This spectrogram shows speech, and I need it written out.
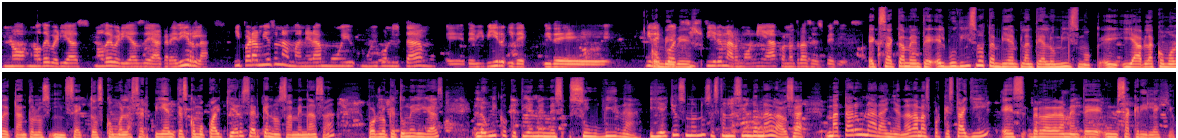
no, no deberías, no deberías de agredirla y para mí es una manera muy muy bonita eh, de vivir y de, y de y de coexistir en armonía con otras especies. Exactamente. El budismo también plantea lo mismo y, habla como de tanto los insectos como las serpientes, como cualquier ser que nos amenaza, por lo que tú me digas, lo único que tienen es su vida y ellos no nos están haciendo nada. O sea, matar a una araña nada más porque está allí es verdaderamente un sacrilegio.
